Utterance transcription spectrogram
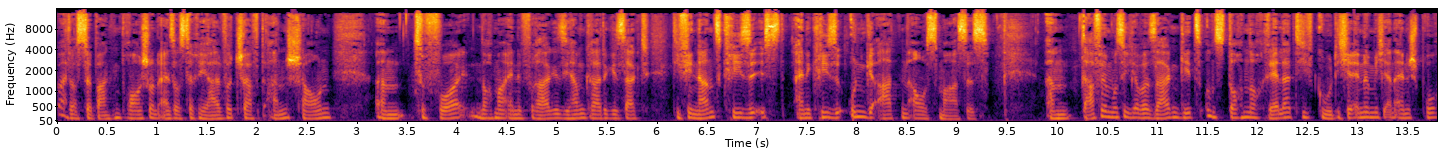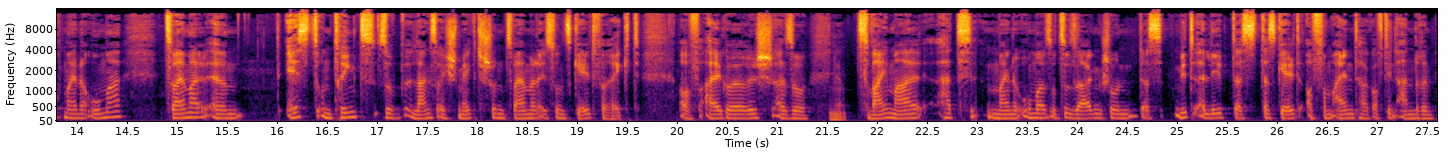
aus der Bankenbranche und eins aus der Realwirtschaft anschauen. Ähm, zuvor nochmal eine Frage. Sie haben gerade gesagt, die Finanzkrise ist eine Krise ungeahnten Ausmaßes. Ähm, dafür muss ich aber sagen, geht's uns doch noch relativ gut. Ich erinnere mich an einen Spruch meiner Oma. Zweimal ähm, esst und trinkt, solange es euch schmeckt, schon zweimal ist uns Geld verreckt auf Allgäuerisch. Also ja. zweimal hat meine Oma sozusagen schon das miterlebt, dass das Geld auch vom einen Tag auf den anderen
